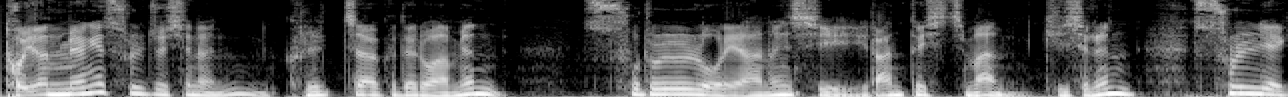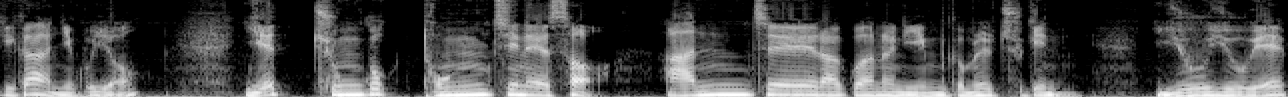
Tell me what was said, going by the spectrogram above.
도연명의 술주시는 글자 그대로 하면 술을 노래하는 시란 뜻이지만 기실은 술 얘기가 아니고요. 옛 중국 동진에서 안제라고 하는 임금을 죽인 유유의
